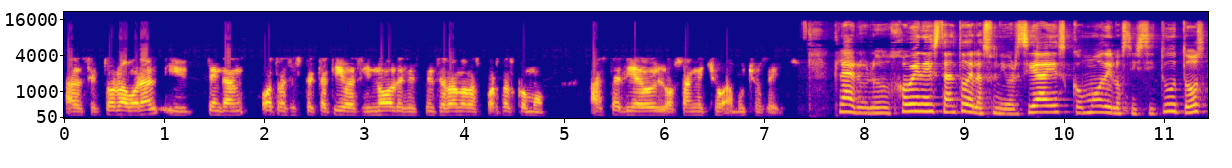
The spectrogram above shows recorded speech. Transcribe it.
al sector laboral y tengan otras expectativas y no les estén cerrando las puertas como hasta el día de hoy los han hecho a muchos de ellos. Claro, los jóvenes tanto de las universidades como de los institutos,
